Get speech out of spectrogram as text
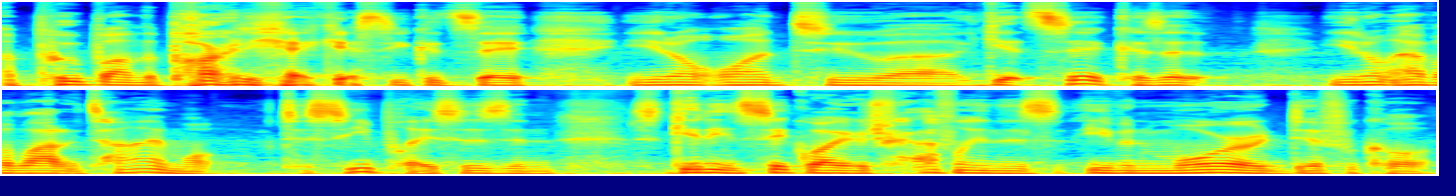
a poop on the party i guess you could say. You don't want to uh, get sick because you don't have a lot of time to see places and getting sick while you're traveling is even more difficult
